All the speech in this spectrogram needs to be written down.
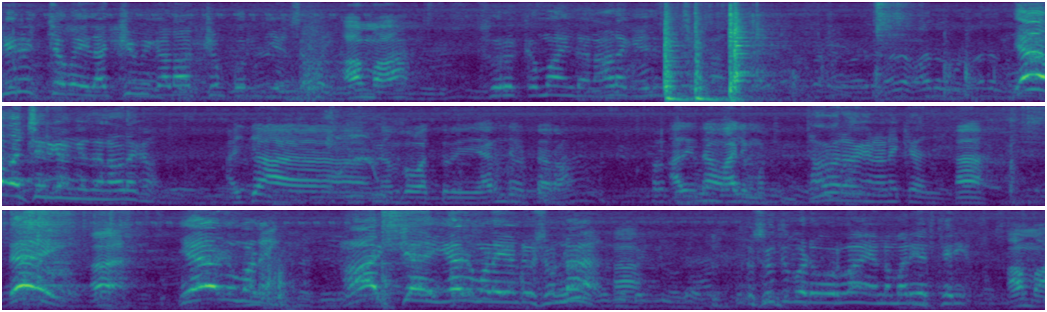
திருச்சபை லட்சுமி கடாட்சம் பொருந்திய சபை. ஆமா. சுருக்கமா இந்த நாடகம் எழுதி வச்சிருக்காங்க. ஏன் வச்சிருக்காங்க இந்த நாடகம்? ஐயா நம்ம ஒருத்தர் இறந்து விட்டாராம். அதுக்கு தான் வாலி முடிச்சு தவறாக நினைக்காது ஏழுமலை. ஆர்கே ஏழுமலை என்று சொன்னா சுத்துப்படு ஊர்லாம் என்ன மாதிரியே தெரியும். ஆமா.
